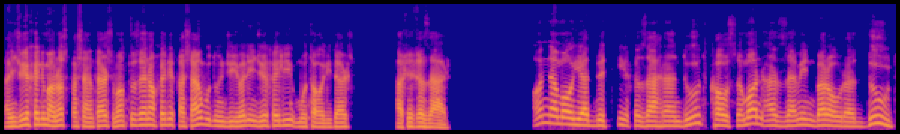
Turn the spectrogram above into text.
اینجوری خیلی معناش قشنگتر شد. من تو ذهنم خیلی قشنگ بود اونجوری ولی اینجوری خیلی متعالیتر شد. حقیق زرد. آن نماید به تیغ زهرندود کاسمان از زمین برآورد. دود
